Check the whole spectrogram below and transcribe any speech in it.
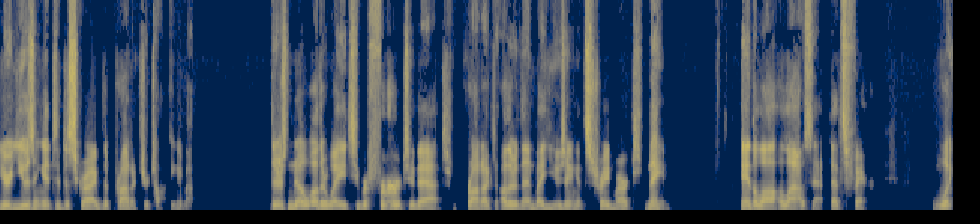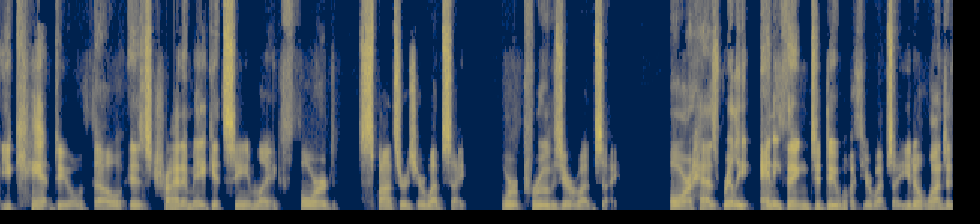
you're using it to describe the product you're talking about. There's no other way to refer to that product other than by using its trademarked name. And the law allows that. That's fair. What you can't do, though, is try to make it seem like Ford sponsors your website or approves your website or has really anything to do with your website. You don't want to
